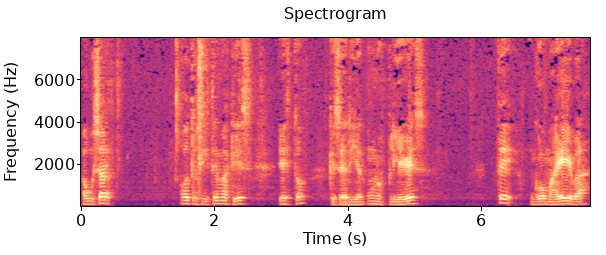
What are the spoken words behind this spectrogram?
a usar otro sistema que es esto, que serían unos pliegues de goma eva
